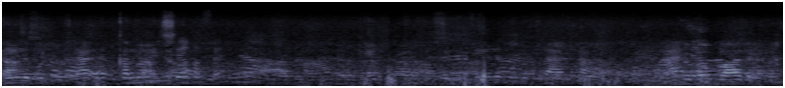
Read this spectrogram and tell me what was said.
het dat kan niet zelf, hè? Ik ben wel blij dat ik het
